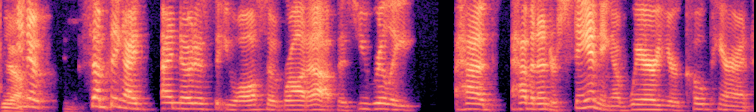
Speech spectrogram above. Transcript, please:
yeah. You know, something I, I noticed that you also brought up is you really had, have an understanding of where your co-parent,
